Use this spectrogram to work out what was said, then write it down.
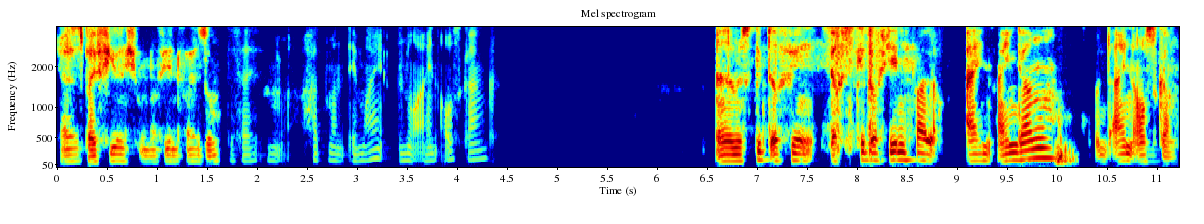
Ja, das ist bei vielen Schulen auf jeden Fall so. Das heißt, hat man immer nur einen Ausgang? Ähm, es, gibt auf je ja, es gibt auf jeden Fall einen Eingang und einen Ausgang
